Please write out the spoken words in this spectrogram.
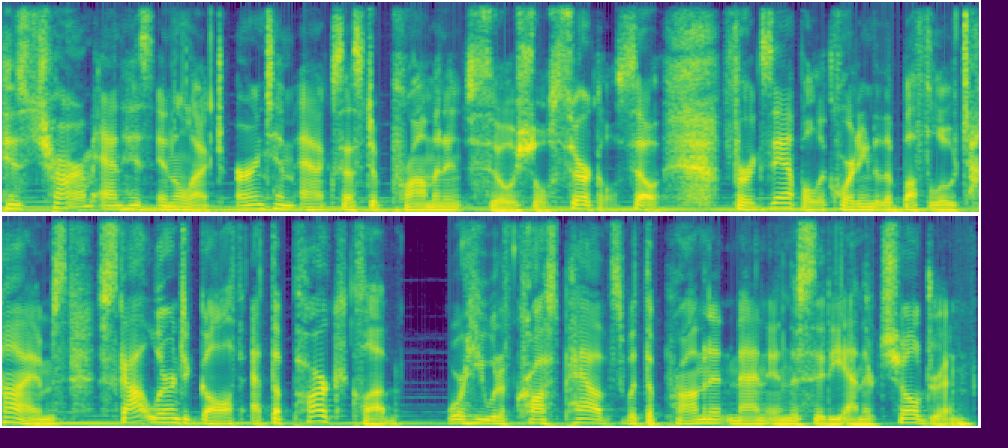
his charm and his intellect earned him access to prominent social circles. So, for example, according to the Buffalo Times, Scott learned golf at the Park Club, where he would have crossed paths with the prominent men in the city and their children.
